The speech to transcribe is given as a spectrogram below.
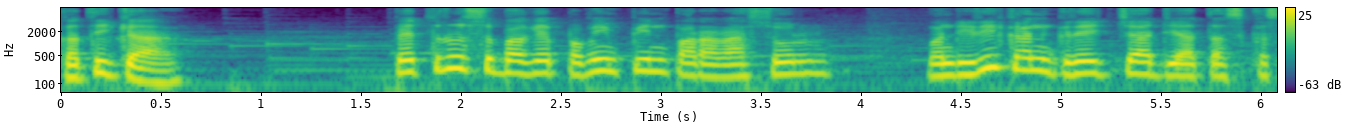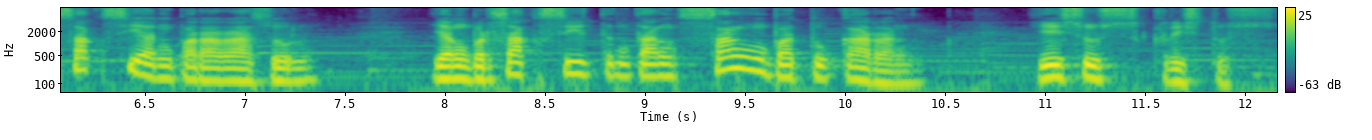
Ketiga, Petrus sebagai pemimpin para rasul mendirikan gereja di atas kesaksian para rasul yang bersaksi tentang sang batu karang, Yesus Kristus.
